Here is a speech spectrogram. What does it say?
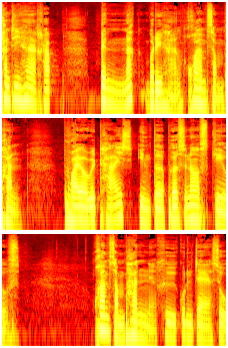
ขั้นที่ 5 ครับ เป็นนักบริหารความสัมพันธ์ prioritize interpersonal skills ความสัมพันธ์เนี่ยคือกุญแจสู่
